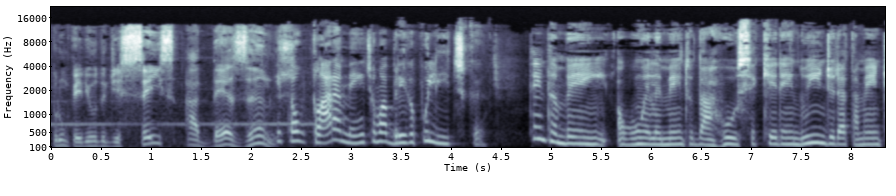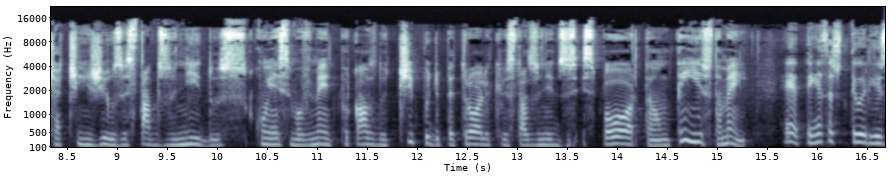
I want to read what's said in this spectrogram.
por um período de 6 a 10 anos. Então, claramente, é uma briga política. Tem também algum elemento da Rússia querendo indiretamente atingir os Estados Unidos com esse movimento por causa do tipo de petróleo que os Estados Unidos exportam? Tem isso também? É, tem essas teorias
